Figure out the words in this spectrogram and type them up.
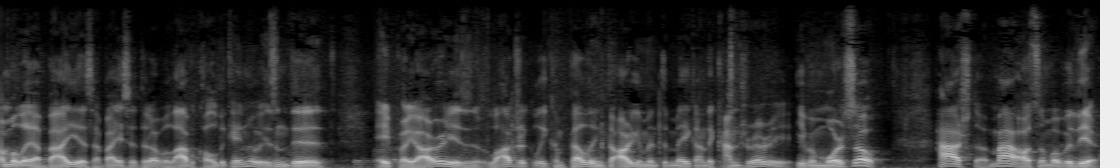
Abayas, Abayas said to Rav, "Lav koldekenu." Isn't it a priori? Is it logically compelling to argument to make on the contrary? Even more so. Hashta ma hasam over there.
